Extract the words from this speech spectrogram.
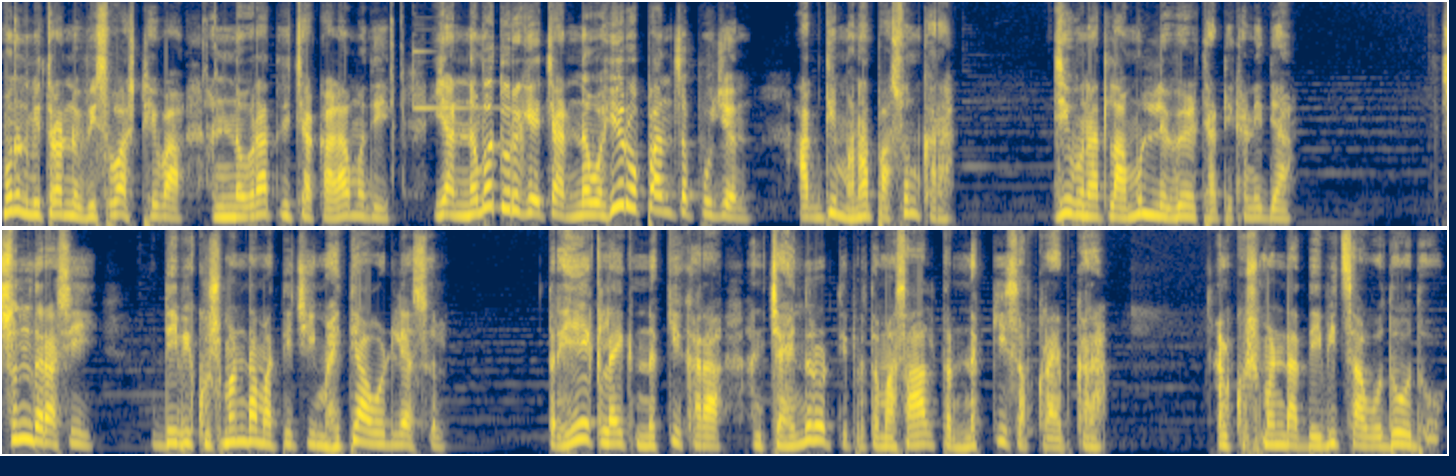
म्हणून मित्रांनो विश्वास ठेवा. आणि नवरात्रीच्या काळामध्ये या नवदुर्गेच्या नवही रूपांचं पूजन अगदी मनापासून करा. जीवनातला अमूल्य वेळ त्या ठिकाणी द्या. सुंदर अशी देवी कुष्मांडा मातेची माहिती आवडली असेल तर हे एक लाईक नक्की करा. आणि चॅनलवरती प्रथम असाल तर नक्की सबस्क्राईब करा. आणि कुष्मंडा देवीचा उदो उदो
